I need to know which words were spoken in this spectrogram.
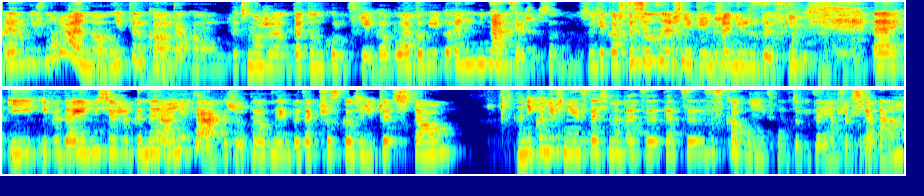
ale również moralną, nie tylko Mhm. taką być może gatunku ludzkiego, byłaby jego eliminacja, że w sen- w sensie koszty są znacznie większe niż zyski. E, I, I wydaje mi się, że generalnie tak, że to jakby tak wszystko zliczyć, to no niekoniecznie jesteśmy tacy, tacy zyskowni z punktu widzenia wszechświata.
